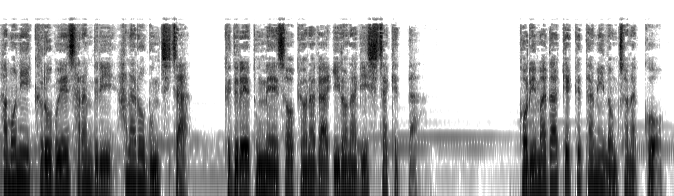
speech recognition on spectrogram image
하모니 그로브의 사람들이 하나로 뭉치자 그들의 동네에서 변화가 일어나기 시작했다. 거리마다 깨끗함이 넘쳐났고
